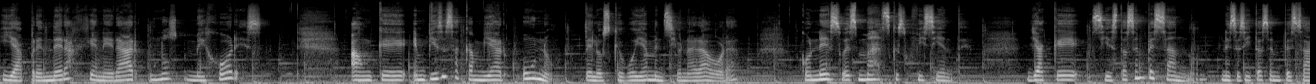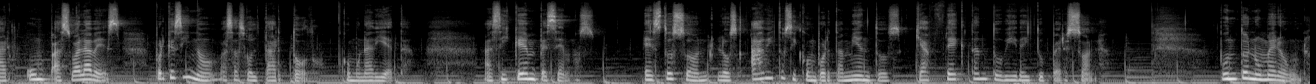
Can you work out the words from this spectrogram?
y aprender a generar unos mejores. Aunque empieces a cambiar uno de los que voy a mencionar ahora, con eso es más que suficiente, ya que si estás empezando, necesitas empezar un paso a la vez, porque si no vas a soltar todo, como una dieta. Así que empecemos. Estos son los hábitos y comportamientos que afectan tu vida y tu persona. Punto número uno.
